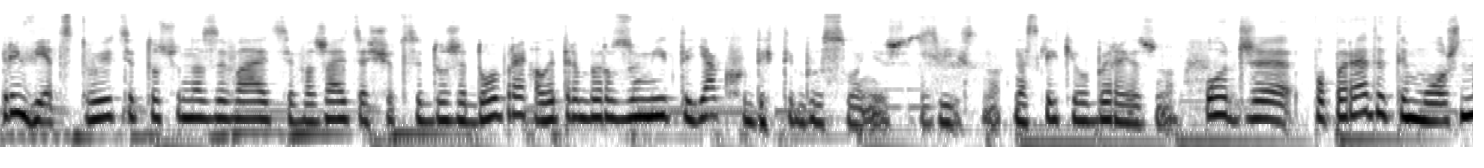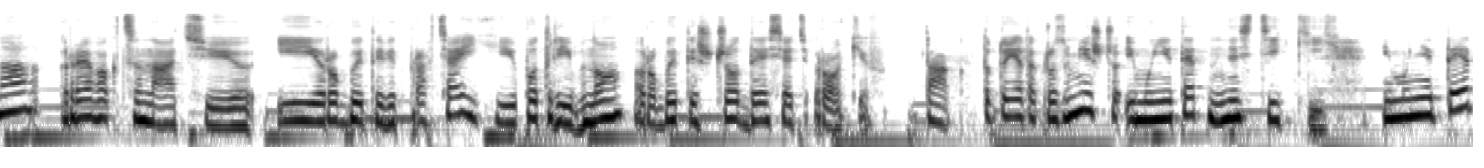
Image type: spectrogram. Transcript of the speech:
привітствується, то що називається. Вважається, що це дуже добре, але треба розуміти, як ходити босоніж, звісно, наскільки обережно. Отже, попередити можна ревакцинацією і робити відправця її потрібно робити що 10 років. Так, Тобто я так розумію, що імунітет не стійкий. імунітет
